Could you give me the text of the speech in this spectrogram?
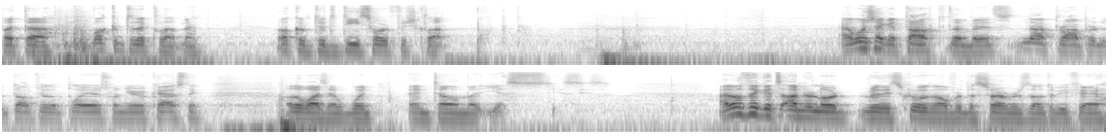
But uh, welcome to the club, man. Welcome to the DSwordfish Club. I wish I could talk to them, but it's not proper to talk to the players when you're casting. Otherwise, I would and tell them that yes, yes, yes. I don't think it's Underlord really screwing over the servers, though. To be fair,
